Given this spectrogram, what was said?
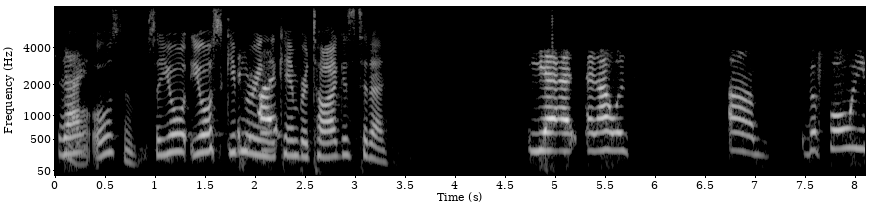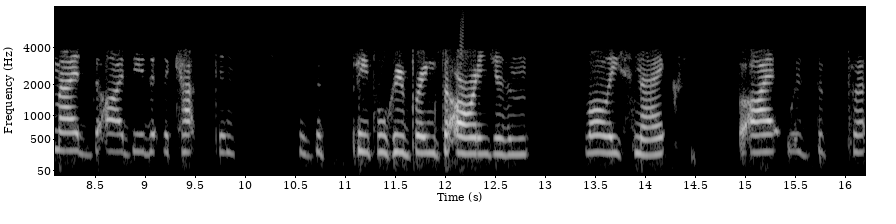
today. Oh, awesome. So you're you're skippering I- the Canberra Tigers today. Yeah, and I was um before we made the idea that the captain is the people who brings the oranges and lolly snakes, but I was the per-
